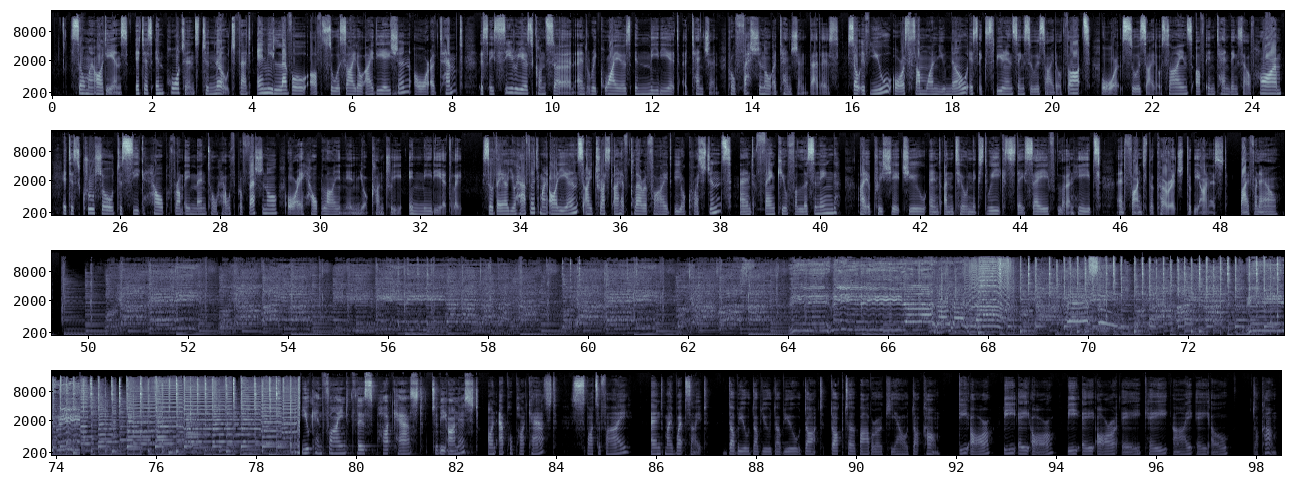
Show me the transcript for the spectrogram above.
So, my audience, it is important to note that any level of suicidal ideation or attempt is a serious concern and requires immediate attention, professional attention, that is. So, if you or someone you know is experiencing suicidal thoughts or suicidal signs of intending self harm, it is crucial to seek help from a mental health professional or a helpline in your country immediately. So, there you have it, my audience. I trust I have clarified your questions and thank you for listening. I appreciate you, and until next week, stay safe, learn heaps, and find the courage to be honest. Bye for now. Find this podcast, to be honest, on Apple Podcast, Spotify, and my website www.drbarbarakiao.com. D R B A R B A R A K I A O dot com.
